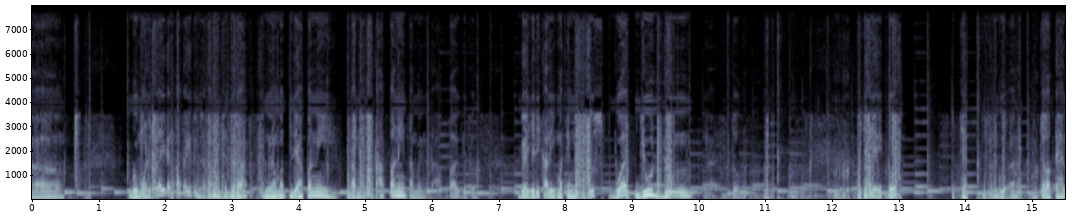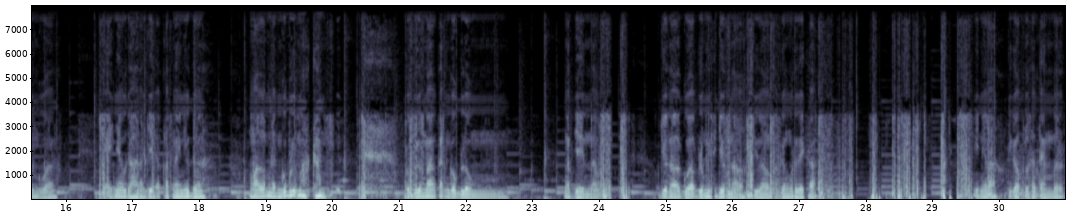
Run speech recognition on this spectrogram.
gue mau lagi kata-kata itu misalkan cedera cedera mata jadi apa nih? Tambahin kata apa nih? Tambahin kata apa gitu. Biar jadi kalimat yang bagus buat judul. Gitu jadi ya itu. Celotehan gua celotehan gua. Kayaknya udahan aja ya karena ini udah malam dan gue belum makan gue belum makan gue belum ngerjain apa. Jurnal gue belum isi jurnal jurnal magang merdeka. Inilah 30 September.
